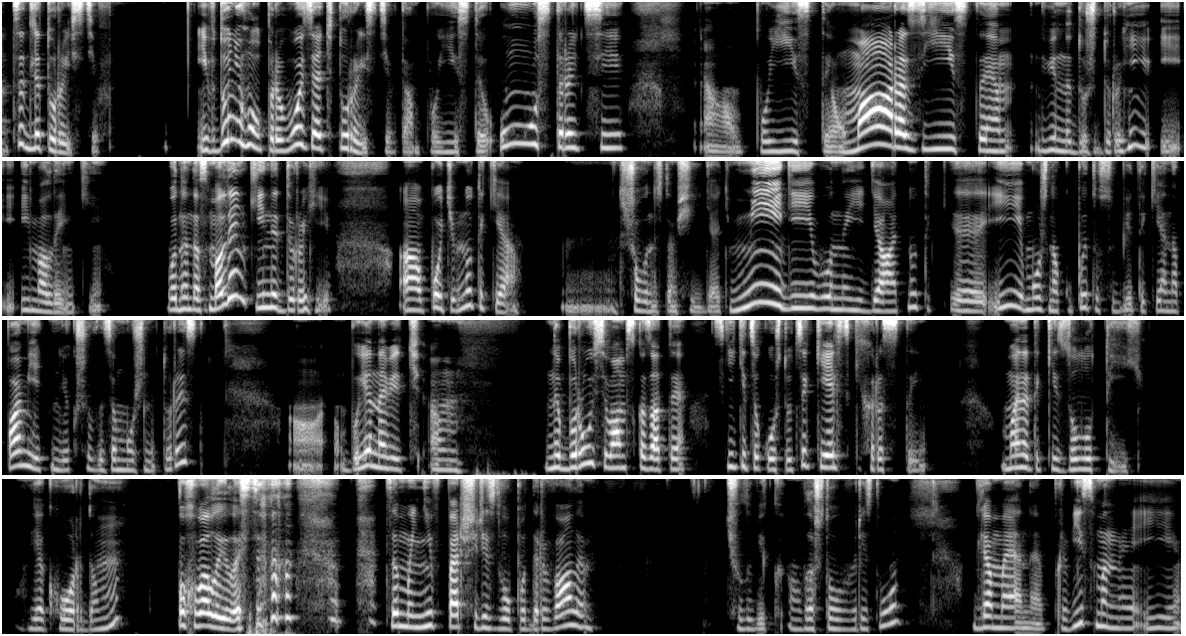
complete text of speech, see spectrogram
Це для туристів. І в Донігол привозять туристів там поїсти устриці, поїсти омара з'їсти. Він не дуже дорогий і, і, і маленький. Вони у нас маленькі і недорогі. Потім, ну таке що вони там ще їдять? Мідії вони їдять. ну, так, е, І можна купити собі таке на пам'ять, ну, якщо ви заможний турист. Бо я навіть ем, не берусь вам сказати, скільки це коштує. Це кельтські хрести. У мене такий золотий, як гордо. Похвалилася. Це мені в перше Різдво подарували. Чоловік влаштовував Різдво для мене, привіз мене і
